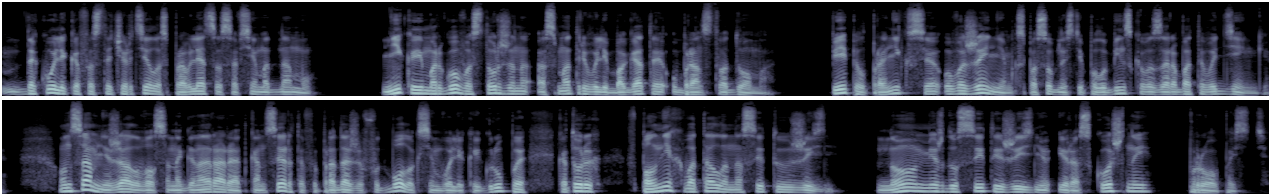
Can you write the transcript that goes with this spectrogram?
до коликов осточертело справляться совсем одному». Ника и Марго восторженно осматривали богатое убранство дома. Пепел проникся уважением к способности Полубинского зарабатывать деньги. Он сам не жаловался на гонорары от концертов и продажи футболок символикой группы, которых вполне хватало на сытую жизнь. Но между сытой жизнью и роскошной — пропасть.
